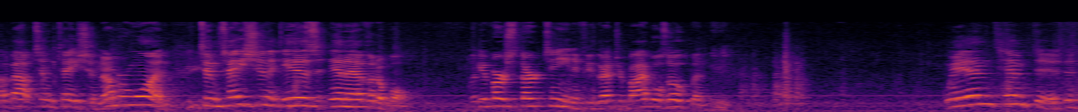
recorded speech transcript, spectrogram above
about temptation. Number one, temptation is inevitable. Look at verse 13 if you've got your Bibles open. When tempted,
